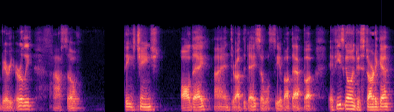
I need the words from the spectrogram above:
very early, uh, so things change all day uh, and throughout the day, so we'll see about that. But if he's going to start again,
